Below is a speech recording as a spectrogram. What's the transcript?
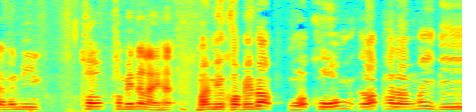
แต่มันมีเขาคอมเมนต์อะไรฮะ มันมีคอมเมนต์ว่าหัวโค้งรับพลังไม่ดี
